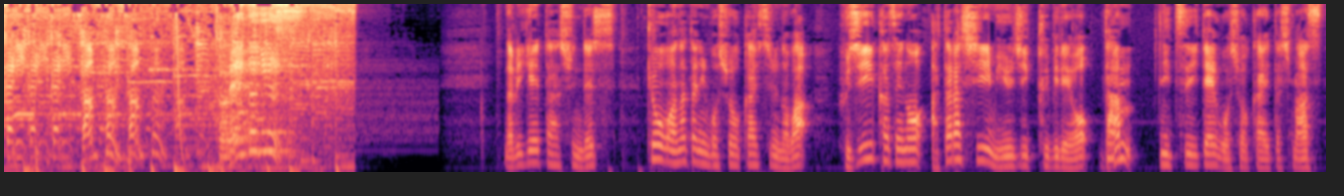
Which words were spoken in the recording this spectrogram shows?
カリカリカリ3分3分トレンドニュースナビゲーターしんです。今日あなたにご紹介するのは、藤井風の新しいミュージックビデオ、ダンについてご紹介いたします。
